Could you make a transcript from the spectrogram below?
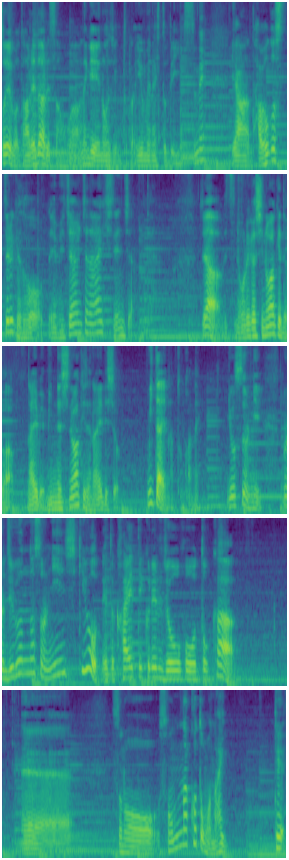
例えば誰々さんは、ね、芸能人とか有名な人でいいですね。いやタバコ吸ってるけどえめちゃめちゃ長生きしてんじゃんみたいな。じゃあ別に俺が死ぬわけではないべみんな死ぬわけじゃないでしょみたいなとかね要するにその自分のその認識を、えっと、変えてくれる情報とか、えー、そのそんなこともないって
